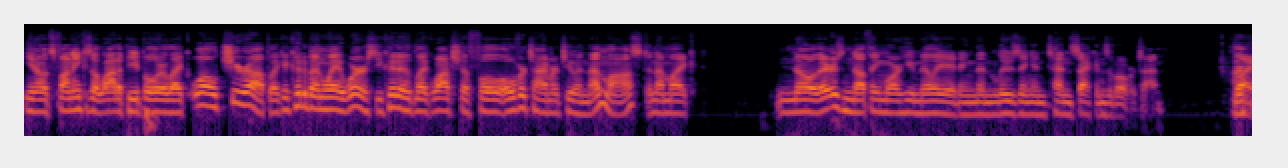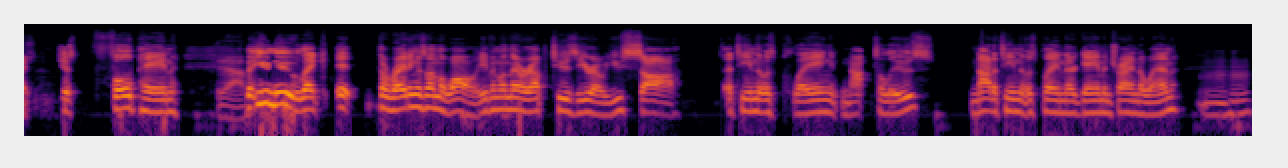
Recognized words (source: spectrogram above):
you know, it's funny because a lot of people are like, "Well, cheer up! Like it could have been way worse. You could have like watched a full overtime or two and then lost." And I'm like, "No, there's nothing more humiliating than losing in ten seconds of overtime. Like just full pain." yeah. But you knew, like it, the writing was on the wall. Even when they were up 2-0, you saw a team that was playing not to lose, not a team that was playing their game and trying to win. Mhm.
